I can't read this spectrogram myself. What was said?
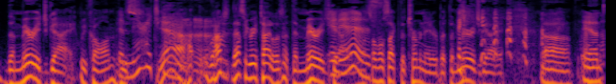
the marriage guy, we call him. The marriage guy. Yeah, how- that's a great title, isn't it? The marriage It guy. is. It's almost like the Terminator, but the marriage guy. Uh, and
